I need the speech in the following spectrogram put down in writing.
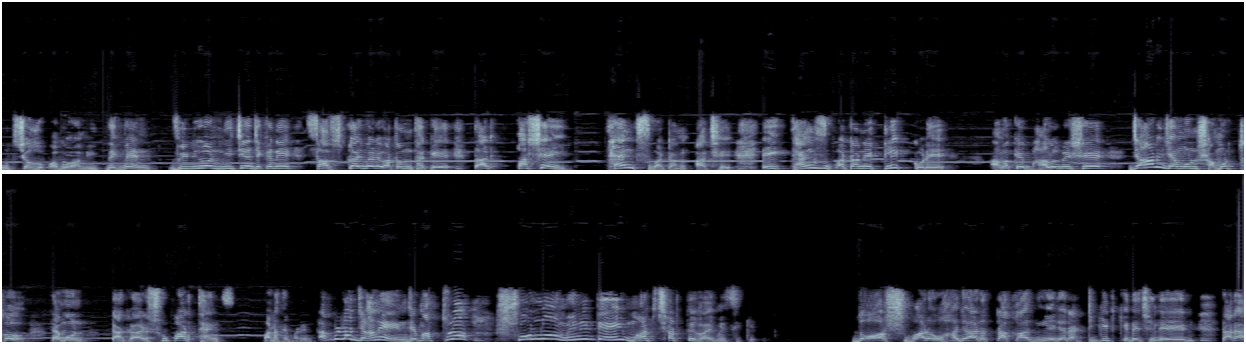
উৎসাহ পাবো আমি। দেখবেন ভিডিওর নিচে যেখানে সাবস্ক্রাইবার বাটন থাকে, তার পাশেই থ্যাঙ্কস বাটন আছে। এই থ্যাঙ্কস বাটনে ক্লিক করে আমাকে ভালোবেসে, যার যেমন সামর্থ্য, তেমন টাকার সুপার থ্যাঙ্কস পাঠাতে পারেন। আপনারা জানেন যে মাত্র ষোলো মিনিটেই মাঠ ছাড়তে হয় মেসিকে। দশ বারো হাজার টাকা দিয়ে যারা টিকিট কেটেছিলেন, তারা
